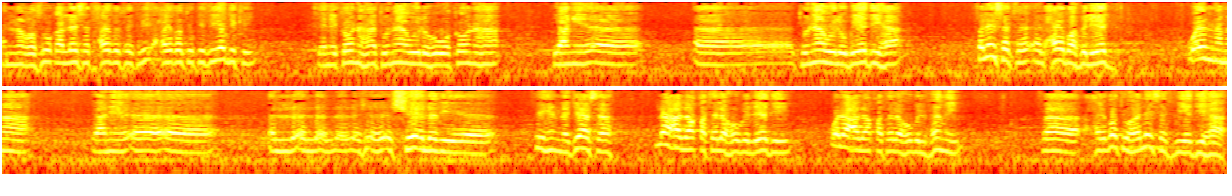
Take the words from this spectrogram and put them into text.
أن الرسول قال ليست حيضتك حيضتك في يدك. يعني كونها تناوله وكونها يعني آآ آه، آآ آه، تناول بيدها فليست الحيضة باليد وإنما يعني آه، الشيء الذي فيه النجاسة لا علاقة له باليد ولا علاقة له بالفم فحيضتها ليست بيدها.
